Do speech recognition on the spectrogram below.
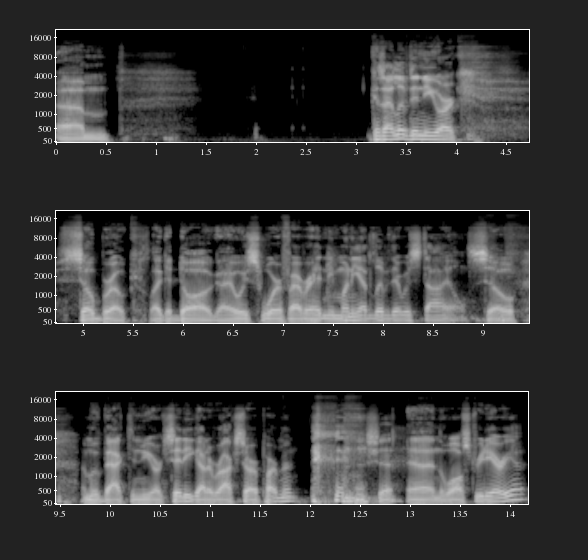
um, because I lived in New York, so broke like a dog. I always swore if I ever had any money, I'd live there with style. So I moved back to New York City, got a rock star apartment no shit. uh, in the Wall Street area.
